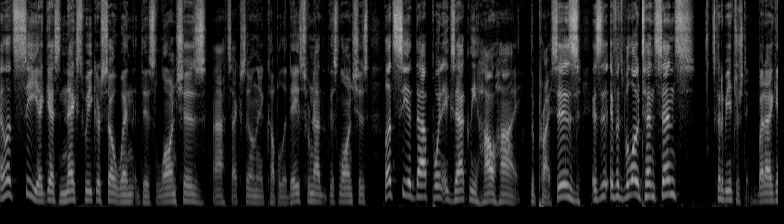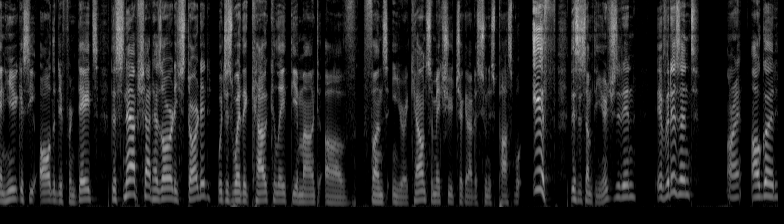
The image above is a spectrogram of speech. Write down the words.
And let's see, I guess next week or so when this launches. Ah, it's actually only a couple of days from now that this launches. Let's see at that point exactly how high the price is. Is it, if it's below 10 cents, it's going to be interesting. But again, here you can see all the different dates. The snapshot has already started, which is where they calculate the amount of funds in your account. So make sure you check it out as soon as possible if this is something you're interested in. If it isn't, all right, all good.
